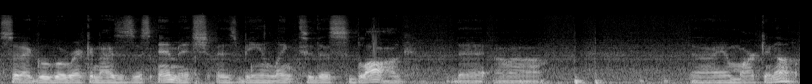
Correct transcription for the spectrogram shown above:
so that Google recognizes this image as being linked to this blog that uh, that I am marking up.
